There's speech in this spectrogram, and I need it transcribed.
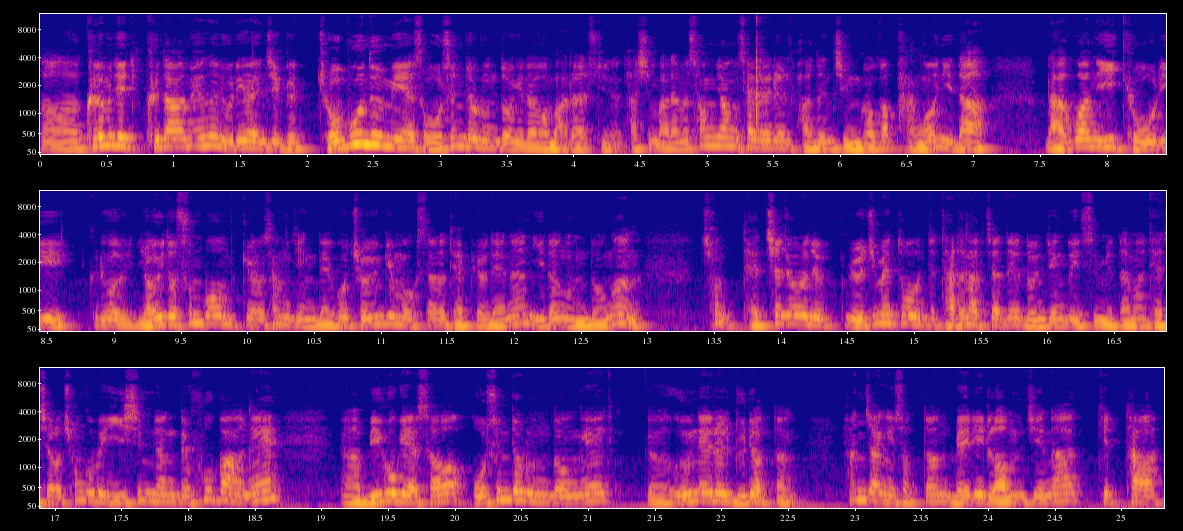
어, 그러면 이제 그 다음에는 우리가 이제 그 좁은 의미에서 오순절 운동이라고 말할 수 있는 다시 말하면 성령 세례를 받은 증거가 방언이다. 라고 하는 이 교리 그리고 여의도 순복음교로 상징되고 조윤기 목사로 대표되는 이런 운동은 참 대체적으로 이제 요즘에 또 이제 다른 학자들의 논쟁도 있습니다만 대체로 1920년대 후반에 어, 미국에서 오순절 운동의 그 은혜를 누렸던 현장에 있었던 메리 럼지나 기타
